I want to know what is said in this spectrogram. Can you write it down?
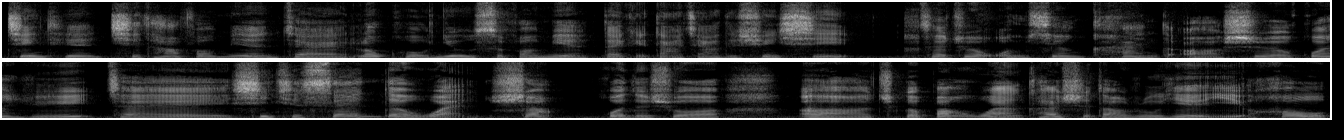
今天其他方面在 Local News 方面带给大家的讯息。在这，我们先看的啊，是关于在星期三的晚上。或者说，呃，这个傍晚开始到入夜以后，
